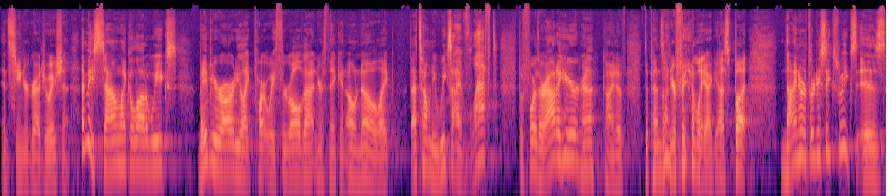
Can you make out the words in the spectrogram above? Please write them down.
and senior graduation. That may sound like a lot of weeks. Maybe you're already like partway through all that and you're thinking, oh no, like that's how many weeks I have left before they're out of here. Eh, kind of depends on your family, I guess. But 936 weeks is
